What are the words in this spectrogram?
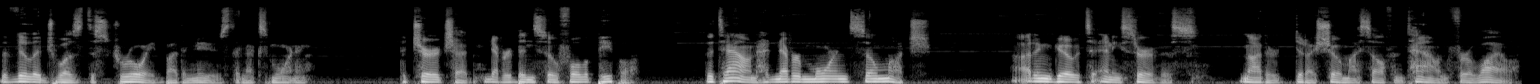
The village was destroyed by the news the next morning. The church had never been so full of people. The town had never mourned so much. I didn't go to any service, neither did I show myself in town for a while.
